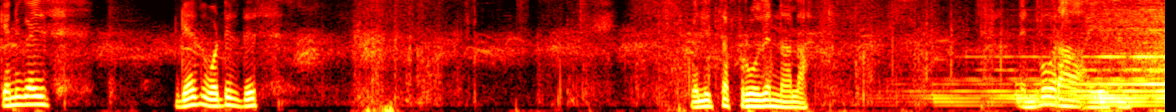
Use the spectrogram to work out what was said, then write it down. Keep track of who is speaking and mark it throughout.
Speaker 1: can you guys guess what is this? Well it's a frozen nala. And bora raha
